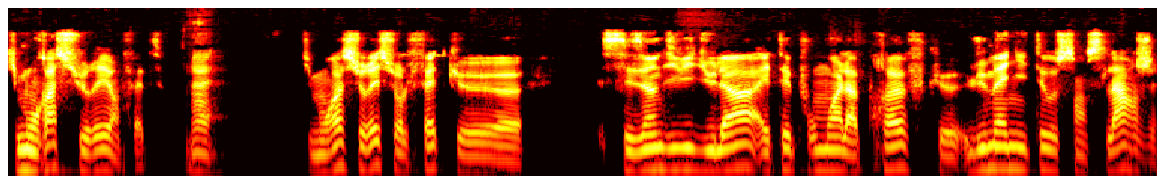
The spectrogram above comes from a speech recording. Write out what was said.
qui m'ont rassuré en fait. Ouais. Qui m'ont rassuré sur le fait que euh, ces individus-là étaient pour moi la preuve que l'humanité au sens large,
